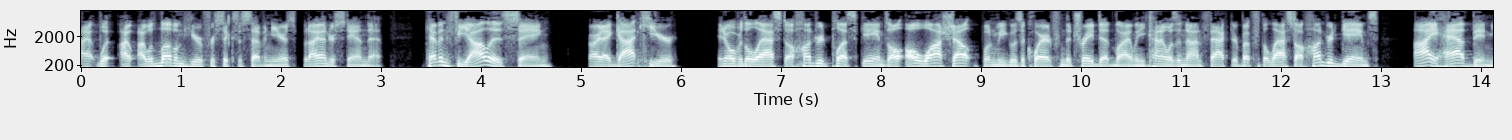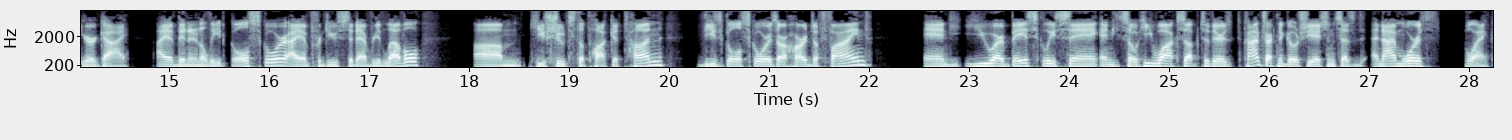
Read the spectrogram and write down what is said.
I, would love him here for six to seven years, but I understand that. Kevin Fiala is saying, all right, I got here, and over the last 100 plus games, I'll, I'll wash out when we was acquired from the trade deadline when he kind of was a non factor, but for the last 100 games, I have been your guy. I have been an elite goal scorer. I have produced at every level. Um, he shoots the puck a ton. These goal scorers are hard to find. And you are basically saying, and so he walks up to their contract negotiation says, and I'm worth blank.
